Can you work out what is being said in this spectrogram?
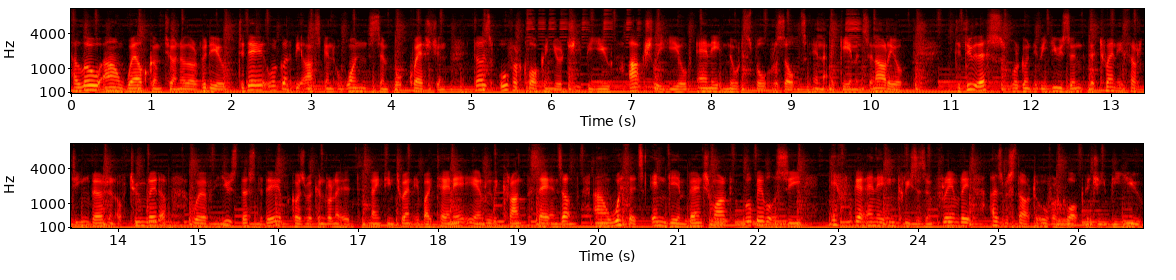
Hello and welcome to another video. Today we're going to be asking one simple question. Does overclocking your GPU actually yield any noticeable results in a gaming scenario? To do this, we're going to be using the 2013 version of Tomb Raider. We've used this today because we can run it at 1920 by 1080 and really crank the settings up. And with its in-game benchmark, we'll be able to see if we get any increases in frame rate as we start to overclock the GPU.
